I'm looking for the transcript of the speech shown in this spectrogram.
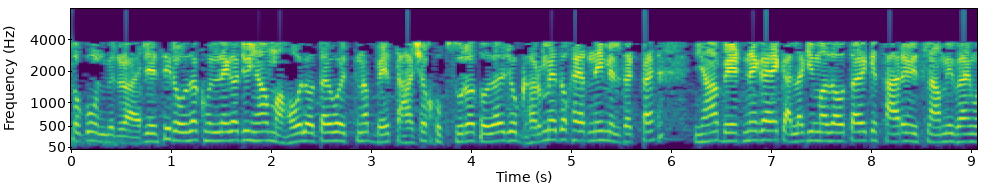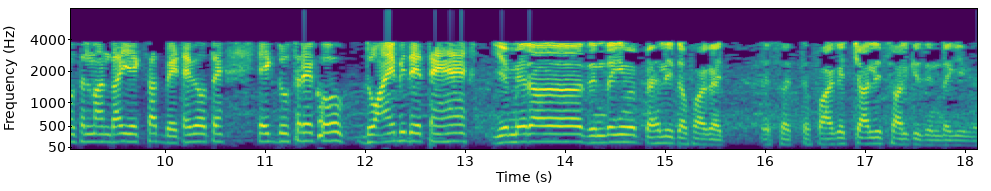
سکون مل رہا ہے۔ جیسے روزہ کھلنے کا جو یہاں ماحول ہوتا ہے، وہ اتنا بے تحاشا خوبصورت ہوتا ہے جو گھر میں تو خیر نہیں مل سکتا ہے۔ یہاں بیٹھنے کا ایک الگ ہی مزہ ہوتا ہے کہ سارے اسلامی بھائی، مسلمان بھائی ایک ساتھ بیٹھے ہوئے ہوتے ہیں، ایک دوسرے کو دعائیں بھی دیتے ہیں۔ یہ میرا زندگی میں پہلی دفعہ کا ایسا اتفاق ہے، چالیس سال کی زندگی میں۔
